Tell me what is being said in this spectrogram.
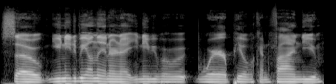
So you need to be on the internet. You need to be where people can find you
